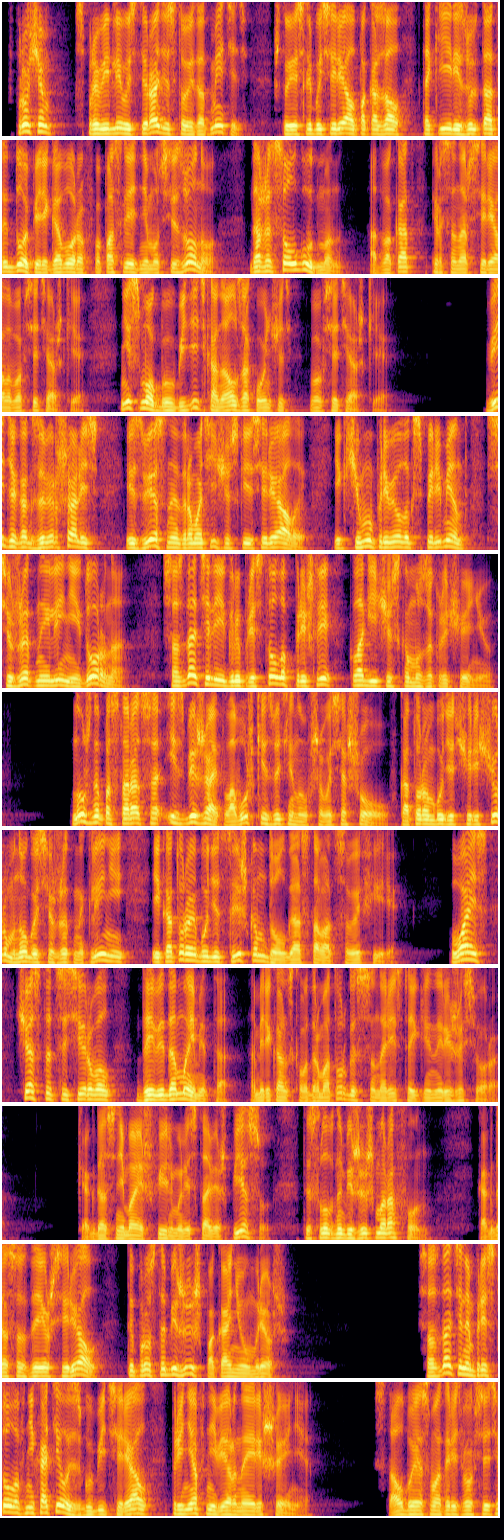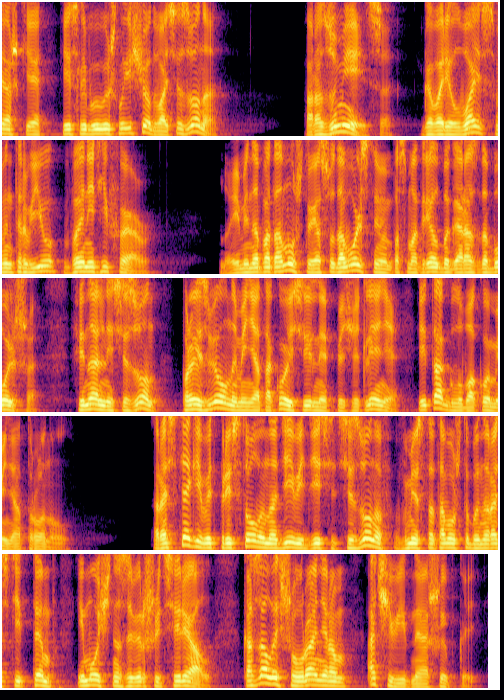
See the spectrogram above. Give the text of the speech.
Впрочем, справедливости ради стоит отметить, что если бы сериал показал такие результаты до переговоров по последнему сезону, даже Сол Гудман адвокат, персонаж сериала «Во все тяжкие», не смог бы убедить канал закончить «Во все тяжкие». Видя, как завершались известные драматические сериалы и к чему привел эксперимент с сюжетной линией Дорна, создатели «Игры престолов» пришли к логическому заключению. Нужно постараться избежать ловушки затянувшегося шоу, в котором будет чересчур много сюжетных линий и которое будет слишком долго оставаться в эфире. Уайс часто цитировал Дэвида Мэммита, американского драматурга, сценариста и кинорежиссера. «Когда снимаешь фильм или ставишь пьесу, ты словно бежишь марафон. Когда создаешь сериал, ты просто бежишь, пока не умрешь». Создателям «Престолов» не хотелось сгубить сериал, приняв неверное решение. «Стал бы я смотреть во все тяжкие, если бы вышло еще два сезона?» «Разумеется», – говорил Уайс в интервью Vanity Fair. Но именно потому, что я с удовольствием посмотрел бы гораздо больше, финальный сезон произвел на меня такое сильное впечатление и так глубоко меня тронул. Растягивать престолы на 9-10 сезонов, вместо того, чтобы нарастить темп и мощно завершить сериал, казалось шоураннерам очевидной ошибкой.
